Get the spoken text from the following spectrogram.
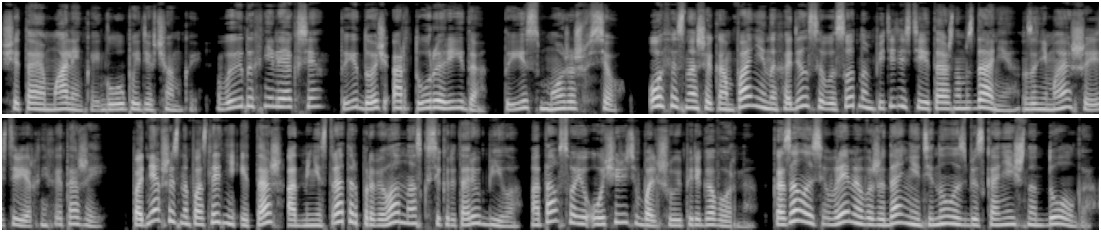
считая маленькой, глупой девчонкой. Выдохни, Лекси, ты дочь Артура Рида, ты сможешь все. Офис нашей компании находился в высотном 50-этажном здании, занимая 6 верхних этажей. Поднявшись на последний этаж, администратор провела нас к секретарю Билла, а там, в свою очередь, в большую переговорную. Казалось, время в ожидании тянулось бесконечно долго,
